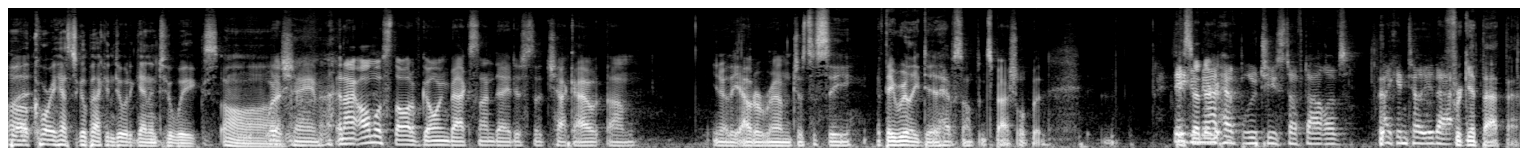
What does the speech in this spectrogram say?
oh, Corey has to go back and do it again in two weeks. Oh, What a shame. and I almost thought of going back Sunday just to check out, um, you know, the Outer Rim, just to see if they really did have something special. But They, do not have blue cheese stuffed olives. I can tell you that. forget that then.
